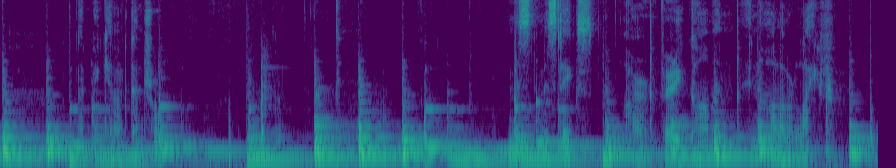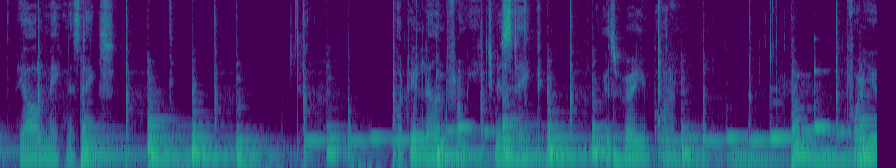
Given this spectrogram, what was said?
that we cannot control. Mis- mistakes are very common in all our life. We all make mistakes. What we learn from each mistake is very important. For you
